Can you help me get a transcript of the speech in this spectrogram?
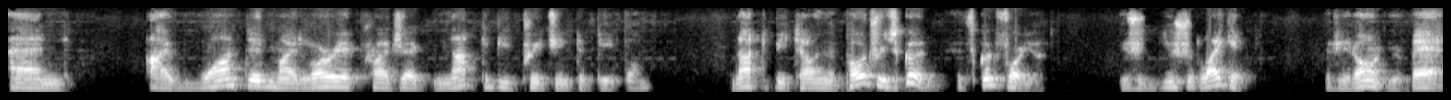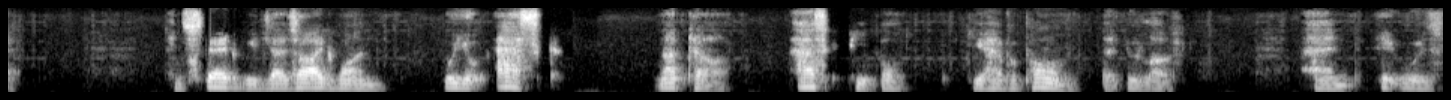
And I wanted my laureate project not to be preaching to people, not to be telling them poetry is good. It's good for you. You should you should like it. If you don't, you're bad. Instead, we designed one where you ask, not tell. Ask people, do you have a poem that you love? And it was,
